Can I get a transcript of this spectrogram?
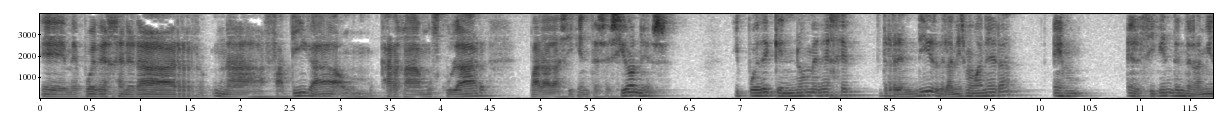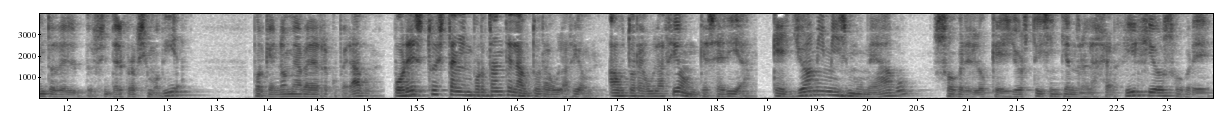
Eh, me puede generar una fatiga, una carga muscular para las siguientes sesiones. Y puede que no me deje rendir de la misma manera en el siguiente entrenamiento del, próximo día, porque no me habré recuperado. Por esto es tan importante la autorregulación. Autorregulación que sería que yo a mí mismo me hago sobre lo que yo estoy sintiendo en el ejercicio, sobre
